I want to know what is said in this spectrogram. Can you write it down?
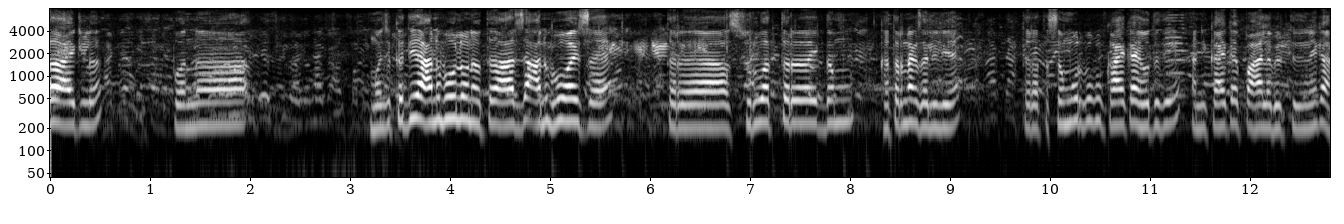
ऐकलं पण म्हणजे कधी अनुभवलं नव्हतं. आज अनुभवायचं आहे. तर सुरुवात तर एकदम खतरनाक झालेली आहे. तर आता समोर बघू काय काय होतं ते आणि काय काय पाहायला भेटतं ते नाही का?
